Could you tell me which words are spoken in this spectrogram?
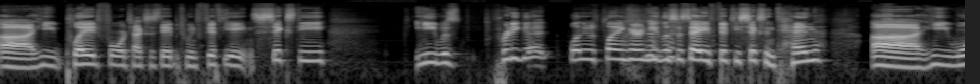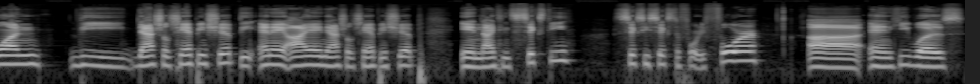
Uh, he played for Texas State between 58 and 60. He was pretty good when he was playing here. Needless to say, 56 and 10. Uh, he won the national championship, the NAIA national championship in 1960, 66 to 44. Uh, and he was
